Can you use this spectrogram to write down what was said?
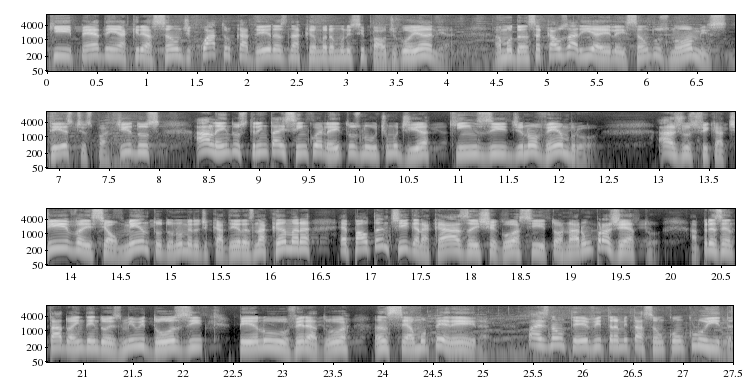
que pedem a criação de quatro cadeiras na Câmara Municipal de Goiânia. A mudança causaria a eleição dos nomes destes partidos, além dos 35 eleitos no último dia 15 de novembro. A justificativa, esse aumento do número de cadeiras na Câmara, é pauta antiga na casa e chegou a se tornar um projeto, apresentado ainda em 2012 pelo vereador Anselmo Pereira, mas não teve tramitação concluída.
